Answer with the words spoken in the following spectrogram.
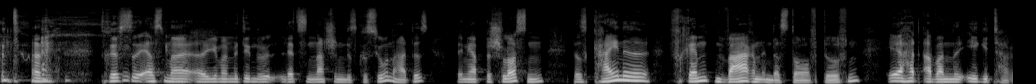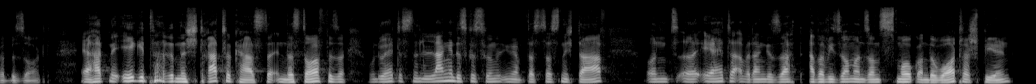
Und dann triffst du erstmal äh, jemanden, mit dem du letzte Nacht schon Diskussion hattest, denn ihr habt beschlossen, dass keine fremden Waren in das Dorf dürfen. Er hat aber eine E-Gitarre besorgt. Er hat eine E-Gitarre, eine Stratocaster in das Dorf besorgt und du hättest eine lange Diskussion mit ihm gehabt, dass das nicht darf. Und äh, er hätte aber dann gesagt, aber wie soll man sonst Smoke on the Water spielen?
